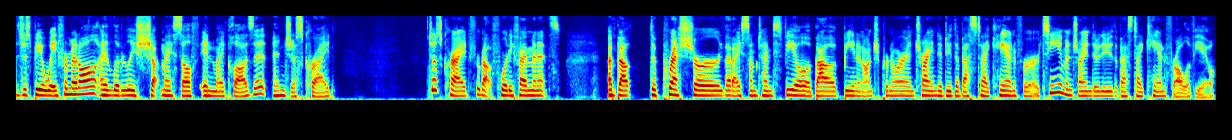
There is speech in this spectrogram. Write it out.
just be away from it all. I literally shut myself in my closet and just cried. Just cried for about 45 minutes about the pressure that I sometimes feel about being an entrepreneur and trying to do the best I can for our team and trying to do the best I can for all of you.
